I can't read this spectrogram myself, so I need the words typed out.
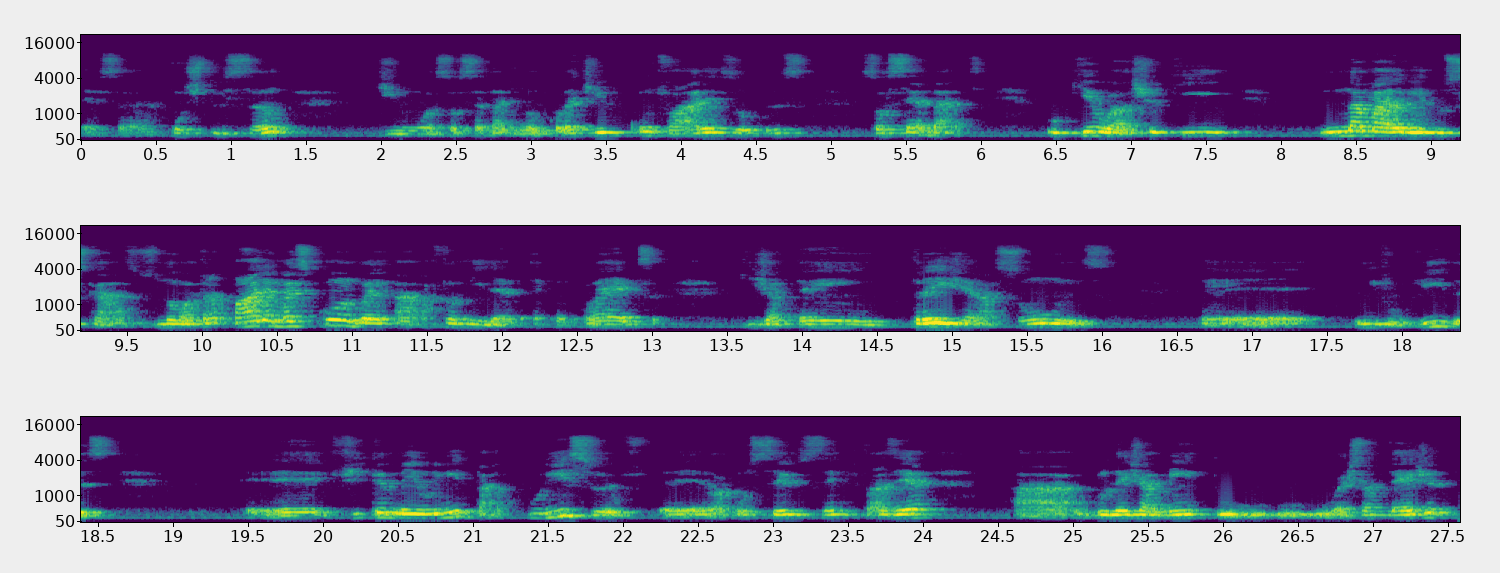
essa constituição de uma sociedade não coletiva com várias outras sociedades. O que eu acho que na maioria dos casos não atrapalha, mas quando a, a família é complexa, que já tem três gerações é, envolvidas, é, fica meio limitado. Por isso, eu, é, eu aconselho sempre fazer a, o planejamento, o, a estratégia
